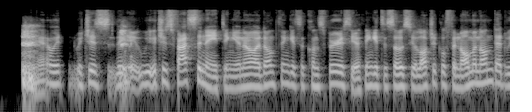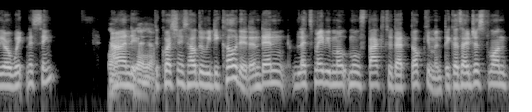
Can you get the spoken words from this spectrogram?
yeah, which is which is fascinating. You know, I don't think it's a conspiracy. I think it's a sociological phenomenon that we are witnessing yeah, and yeah, yeah. the question is how do we decode it and then let's maybe mo- move back to that document because i just want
